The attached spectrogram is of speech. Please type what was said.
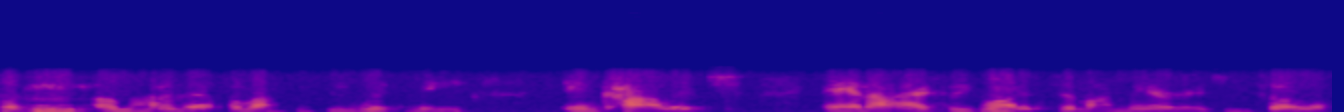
took mm-hmm. a lot of that philosophy with me in college, and I actually brought it to my marriage. And so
